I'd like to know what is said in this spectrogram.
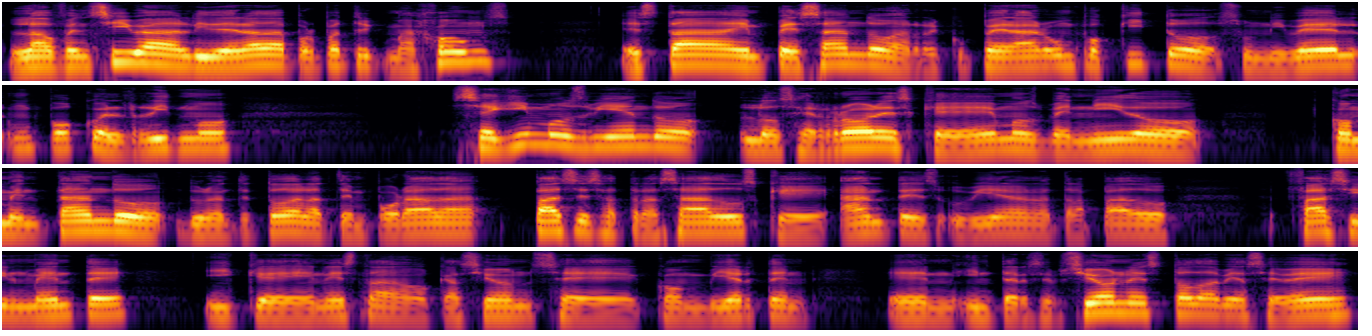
la ofensiva liderada por Patrick Mahomes está empezando a recuperar un poquito su nivel, un poco el ritmo. Seguimos viendo los errores que hemos venido comentando durante toda la temporada, pases atrasados que antes hubieran atrapado fácilmente y que en esta ocasión se convierten en intercepciones, todavía se ve,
